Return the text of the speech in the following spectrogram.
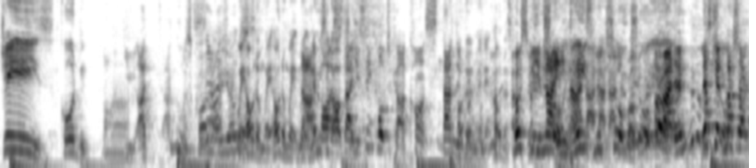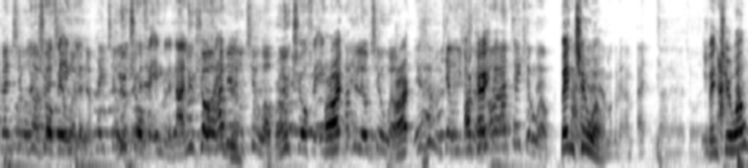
Jeez, Corden. Oh, you, I, I can't. Quite a lot of yours. Wait, hold on, wait, hold on, wait, wait. Nah, Let me see the can't. You see, Culture Cut, I can't stand Hold him. on a minute, hold on. Supposed to be United. He Nah, hates nah, Luke nah, Shaw, Luke bro. Shaw, yeah, All right yeah. then, let's get mash up Ben Chilwell. Luke uh, Shaw for England. then, and play Chilwell. Luke Shaw for England. Nah, Luke Shaw, Shaw for have your England. little Chilwell, bro. Luke Shaw for England. All right. Have your little Chilwell. All right. Get what you Okay. deserve. All right, take him then. Ben Chilwell. I'm not gonna. I'm, I, no, no, that's all right. Ben Chilwell.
